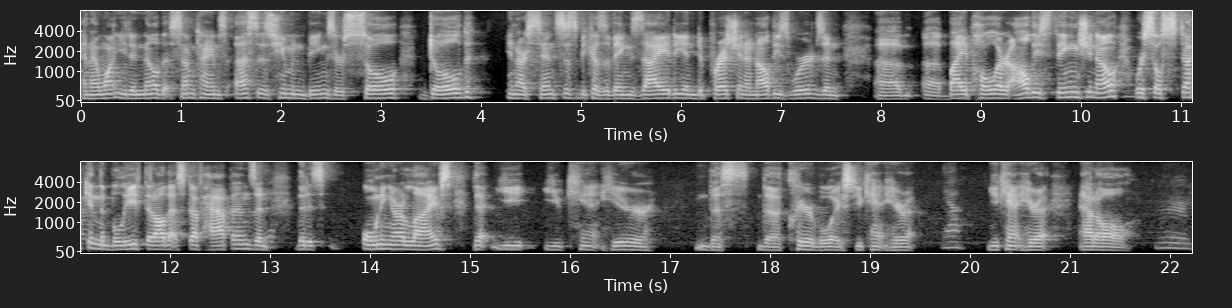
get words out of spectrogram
and I want you to know that sometimes us as human beings are so dulled in our senses because of anxiety and depression and all these words and um, uh, bipolar, all these things. You know, we're so stuck in the belief that all that stuff happens and that it's owning our lives that you you can't hear this the clear voice. You can't hear it. Yeah. You can't hear it at all, Mm.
